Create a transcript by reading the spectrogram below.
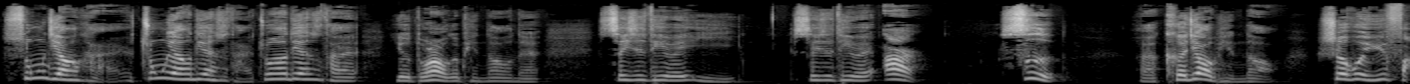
松江台、中央电视台。中央电视台有多少个频道呢？CCTV 一、CCTV 二、四，呃，科教频道、社会与法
